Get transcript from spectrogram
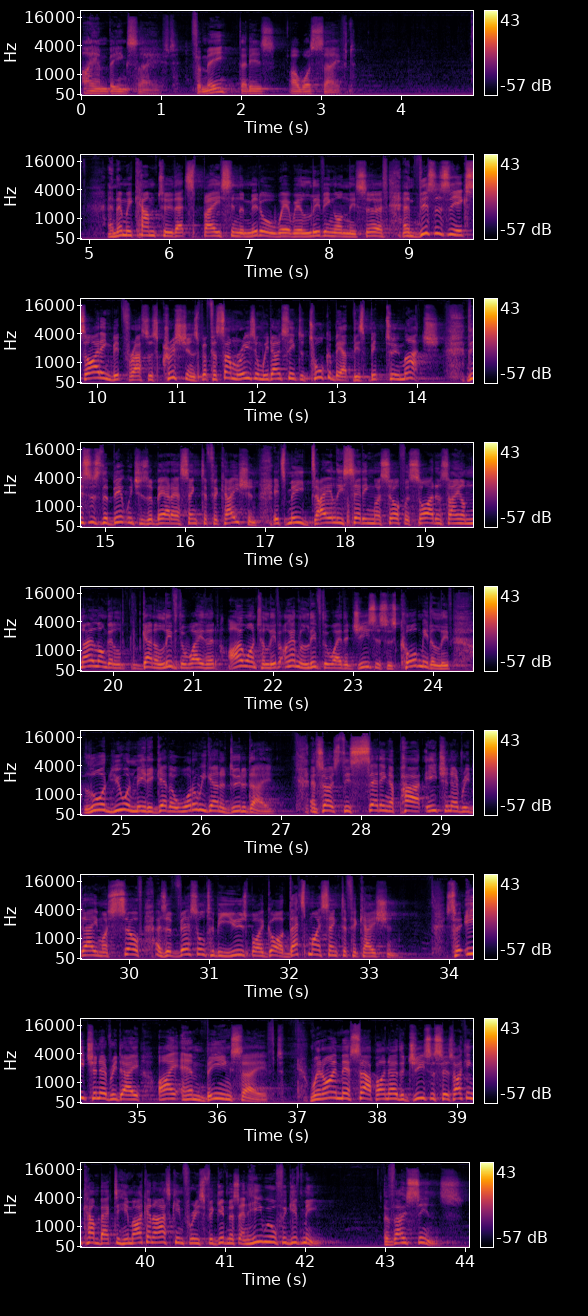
I am being saved. For me, that is, I was saved. And then we come to that space in the middle where we're living on this earth. And this is the exciting bit for us as Christians, but for some reason we don't seem to talk about this bit too much. This is the bit which is about our sanctification. It's me daily setting myself aside and saying, I'm no longer going to live the way that I want to live. I'm going to live the way that Jesus has called me to live. Lord, you and me together, what are we going to do today? And so it's this setting apart each and every day myself as a vessel to be used by God. That's my sanctification. So each and every day, I am being saved. When I mess up, I know that Jesus says I can come back to Him, I can ask Him for His forgiveness, and He will forgive me of those sins.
